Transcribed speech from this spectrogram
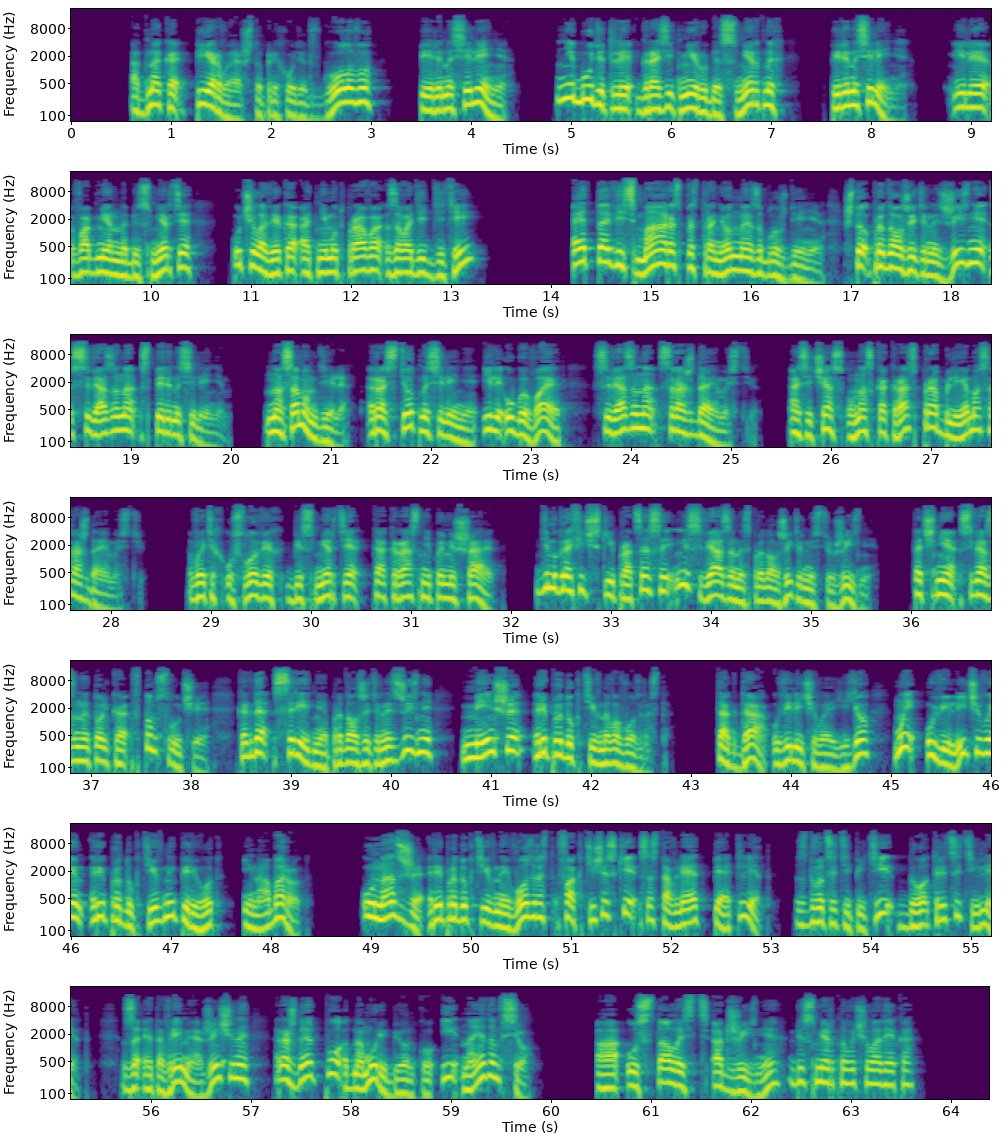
Однако первое, что приходит в голову, перенаселение. Не будет ли грозить миру бессмертных перенаселение? Или в обмен на бессмертие у человека отнимут право заводить детей? Это весьма распространенное заблуждение, что продолжительность жизни связана с перенаселением. На самом деле, растет население или убывает, связано с рождаемостью. А сейчас у нас как раз проблема с рождаемостью. В этих условиях бессмертие как раз не помешает. Демографические процессы не связаны с продолжительностью жизни. Точнее, связаны только в том случае, когда средняя продолжительность жизни меньше репродуктивного возраста. Тогда, увеличивая ее, мы увеличиваем репродуктивный период и наоборот. У нас же репродуктивный возраст фактически составляет 5 лет, с 25 до 30 лет. За это время женщины рождают по одному ребенку, и на этом все. А усталость от жизни бессмертного человека?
